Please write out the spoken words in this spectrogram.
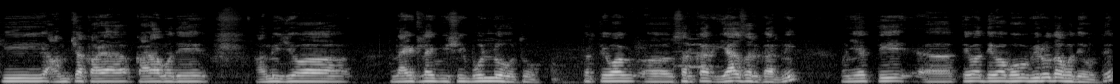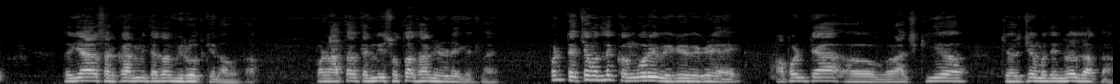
की आमच्या काळा काळामध्ये आम्ही जेव्हा नाईट लाईफविषयी बोललो होतो तर तेव्हा सरकार या सरकारने म्हणजे ते तेव्हा देवाभाऊ विरोधामध्ये होते. तर या सरकारने त्याचा विरोध केला होता. पण आता त्यांनी स्वतःच हा निर्णय घेतला आहे पण त्याच्यामधले कंगोरे वेगळे वेगळे आहे. आपण त्या राजकीय चर्चेमध्ये न जाता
